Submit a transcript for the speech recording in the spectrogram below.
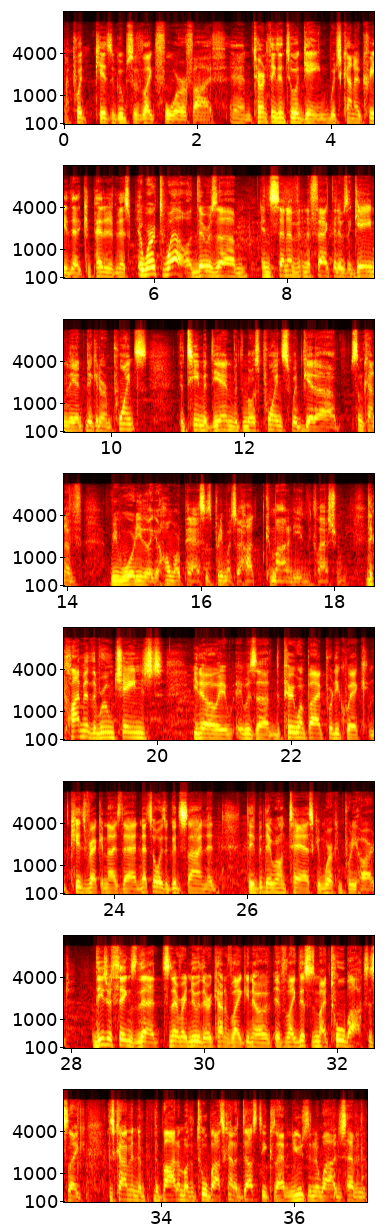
I put kids in groups of like four or five and turned things into a game, which kind of created that competitiveness. It worked well. There was um, incentive in the fact that it was a game. They, had, they could earn points. The team at the end with the most points would get uh, some kind of reward, either like a homework pass. It's pretty much a hot commodity in the classroom. The climate of the room changed. You know, it, it was uh, the period went by pretty quick. Kids recognized that, and that's always a good sign that they, they were on task and working pretty hard. These are things that since I knew they're kind of like you know if, if like this is my toolbox, it's like it's kind of in the, the bottom of the toolbox, kind of dusty because I haven't used it in a while. I just haven't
